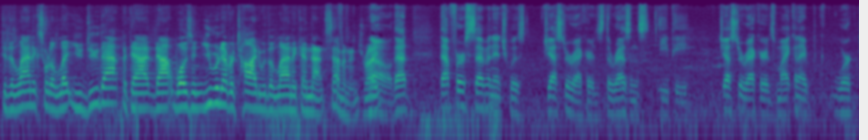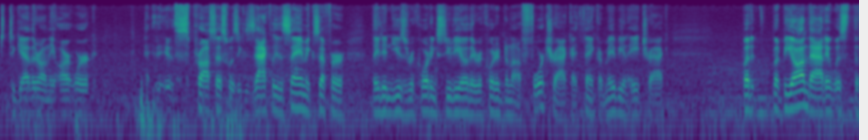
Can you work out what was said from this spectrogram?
did Atlantic sort of let you do that? But that that wasn't. You were never tied with Atlantic and that seven inch, right? No, that that first seven inch was Jester Records, the Resins EP. Jester Records. Mike and I worked together on the artwork. This process was exactly the same, except for they didn't use a recording studio. They recorded it on a four track, I think, or maybe an eight track. But but beyond that, it was the,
